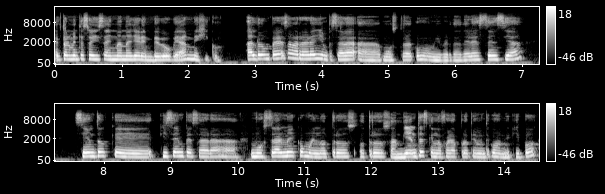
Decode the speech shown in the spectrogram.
Actualmente soy design manager en BBVA, México. Al romper esa barrera y empezar a, mostrar como mi verdadera esencia, siento que quise empezar a mostrarme como en otros, otros ambientes que no fuera propiamente como mi equipo.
